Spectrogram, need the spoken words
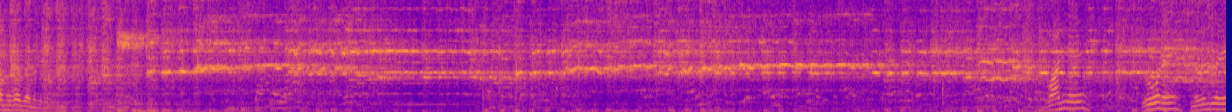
तू काय मोबाईल झालं वाणी आहे रोहन आहे नरेंद्र आहे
